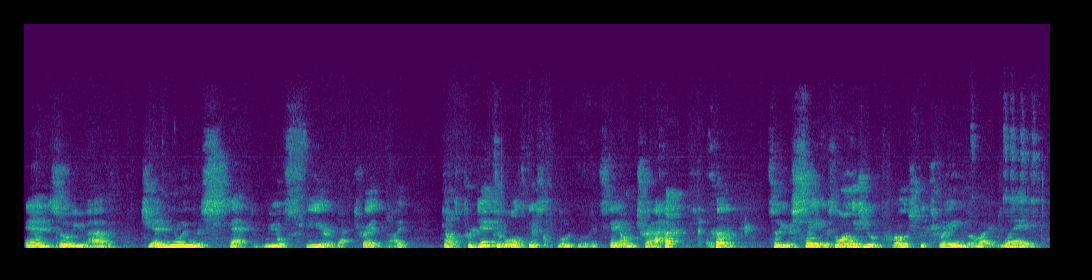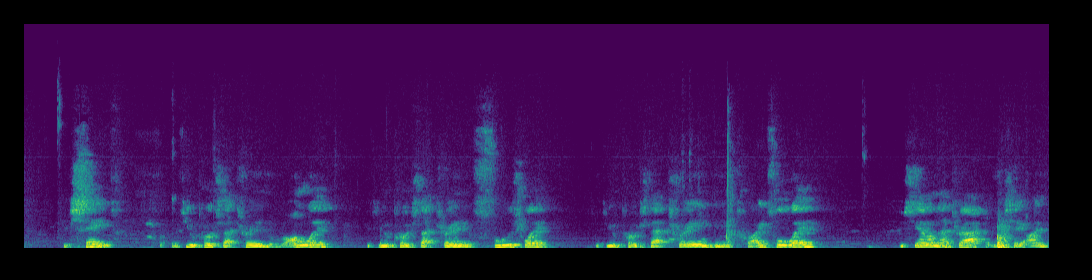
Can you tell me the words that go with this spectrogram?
And so you have a genuine respect, a real fear of that train, right? Now it's predictable. It's going to, Lord willing, stay on the track. so you're safe. As long as you approach the train the right way, you're safe. But if you approach that train in the wrong way, if you approach that train in a foolish way, if you approach that train in a prideful way, you stand on that track and you say, I'm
